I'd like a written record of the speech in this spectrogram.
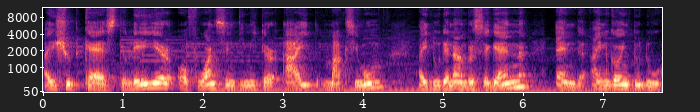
I should cast a layer of 1 centimeter height maximum. I do the numbers again and I'm going to do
